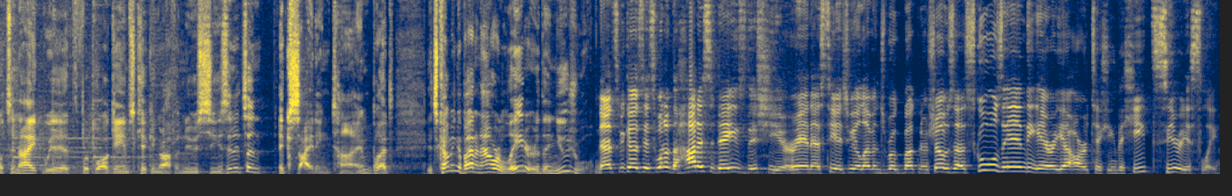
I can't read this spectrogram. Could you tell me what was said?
Well, tonight, with football games kicking off a new season, it's an exciting time, but it's coming about an hour later than usual. That's because it's one of the hottest days this year. And as THV 11's Brooke Buckner shows us, schools in the area are taking the heat seriously.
